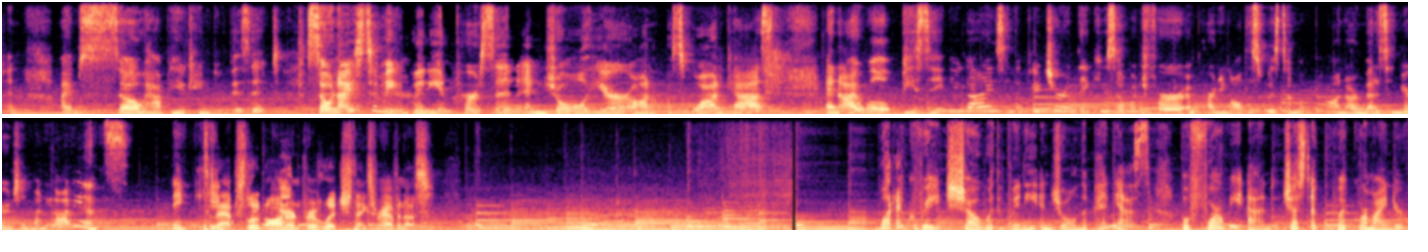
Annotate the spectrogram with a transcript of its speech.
in marriage, and I'm so happy you came to visit. So nice to meet Winnie in person and Joel here on a Squadcast. And I will be seeing you guys in the future. And thank you so much for imparting all this wisdom upon our medicine, marriage, and money audience. Thank you. It's an absolute honor and privilege. Thanks for having us. Great show with Winnie and Joel Napinas. Before we end, just a quick reminder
